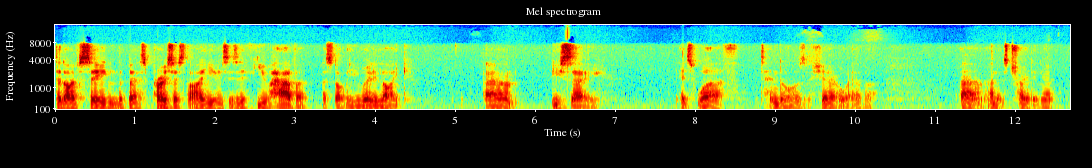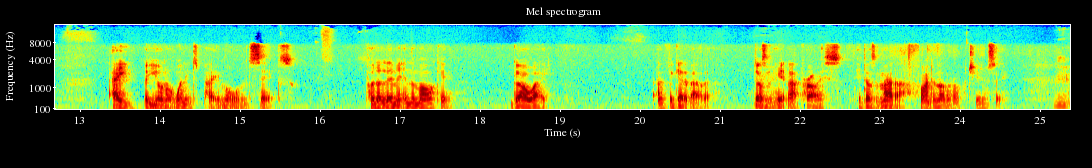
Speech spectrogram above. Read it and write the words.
that I've seen, the best process that I use is if you have a, a stock that you really like, um, you say it's worth ten dollars a share or whatever, um, and it's trading at eight, but you're not willing to pay more than six, put a limit in the market, go away, and forget about it. Doesn't hit that price, it doesn't matter. Find another opportunity. Mm.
